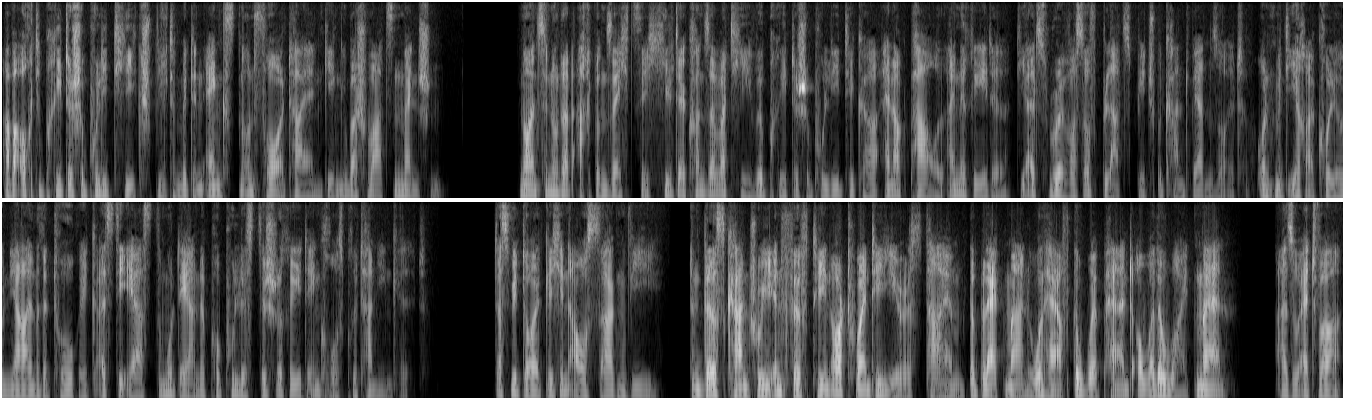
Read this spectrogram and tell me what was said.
Aber auch die britische Politik spielte mit den Ängsten und Vorurteilen gegenüber schwarzen Menschen. 1968 hielt der konservative britische Politiker Enoch Powell eine Rede, die als Rivers of Blood Speech bekannt werden sollte und mit ihrer kolonialen Rhetorik als die erste moderne populistische Rede in Großbritannien gilt. Das wird deutlich in Aussagen wie In this country in 15 or 20 years time, the black man will have the whip hand over the white man. Also etwa,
